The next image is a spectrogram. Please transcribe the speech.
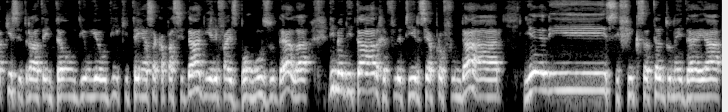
aqui se trata então de um Yehudi que tem essa capacidade e ele faz bom uso dela de meditar, refletir, se aprofundar e ele se fixa tanto na ideia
